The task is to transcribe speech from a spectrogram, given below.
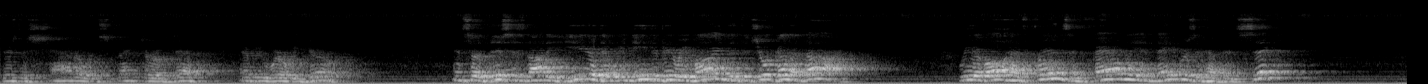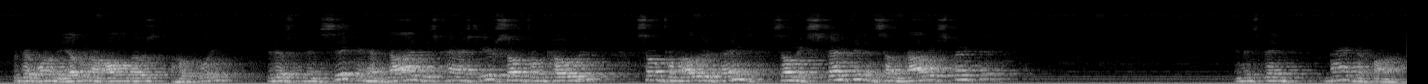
there's the shadow and specter of death everywhere we go. And so this is not a year that we need to be reminded that you're going to die. We have all had friends and family and neighbors that have been sick We've had one or the other, not all of those, hopefully, that have been sick and have died this past year, some from COVID, some from other things, some expected and some not expected. And it's been magnified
